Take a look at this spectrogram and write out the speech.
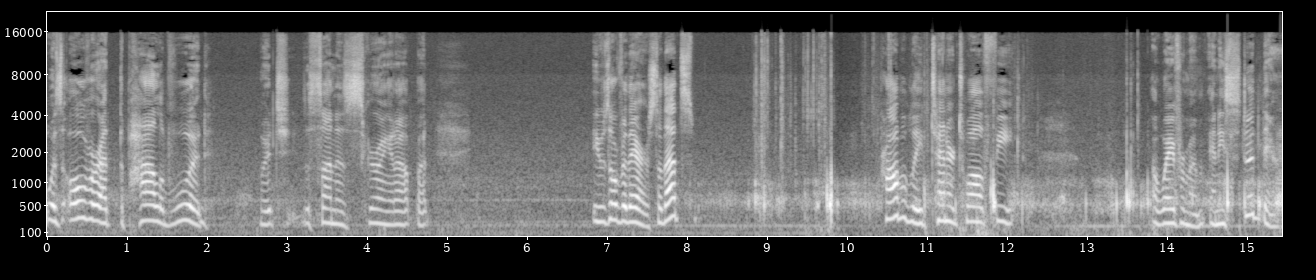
was over at the pile of wood, which the sun is screwing it up, but he was over there. So that's probably 10 or 12 feet away from him. And he stood there,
